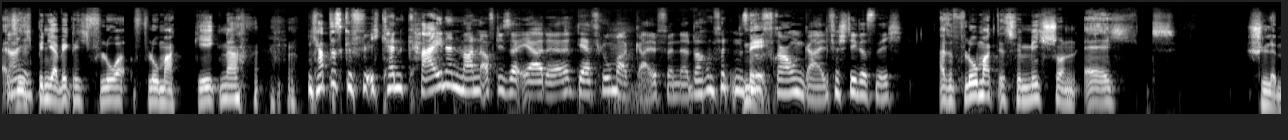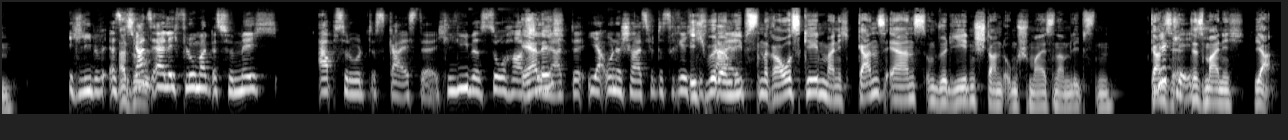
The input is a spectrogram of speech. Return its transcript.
also ich bin ja wirklich Flo Flohmarkt-Gegner. Ich habe das Gefühl, ich kenne keinen Mann auf dieser Erde, der Flohmarkt geil findet. Warum finden es Nee. nur Frauen geil? Ich verstehe das nicht. Also Flohmarkt ist für mich schon echt schlimm. Ich liebe, also, Also- ganz ehrlich, Flohmarkt ist für mich absolut das Geilste. Ich liebe es so hart Ehrlich? Märkte. Ja, ohne Scheiß, finde das richtig Ich würde geil. am liebsten rausgehen, meine ich ganz ernst und würde jeden Stand umschmeißen am liebsten. Ganz Wirklich? ehrlich, das meine ich, ja.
